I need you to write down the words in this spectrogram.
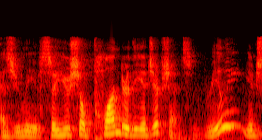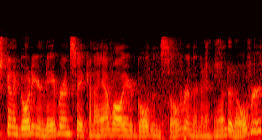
as you leave. So you shall plunder the Egyptians. Really? You're just going to go to your neighbor and say, Can I have all your gold and silver? And they're going to hand it over?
